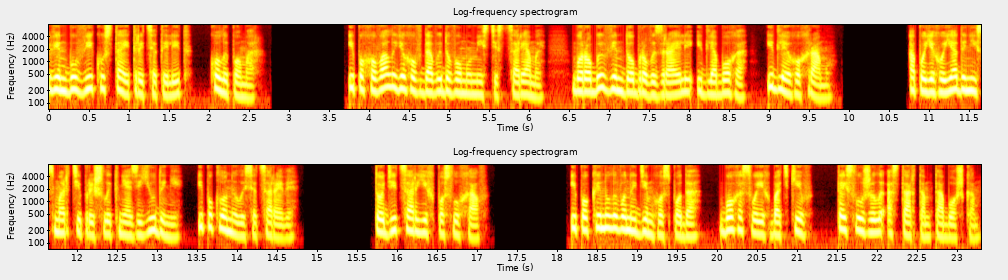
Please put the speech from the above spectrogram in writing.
Він був віку ста й тридцяти літ, коли помер. І поховали його в Давидовому місті з царями, бо робив він добро в Ізраїлі і для Бога, і для його храму. А по його ядиній смерті прийшли князі Юдині і поклонилися цареві. Тоді цар їх послухав. І покинули вони дім Господа, Бога своїх батьків, та й служили астартам та божкам.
